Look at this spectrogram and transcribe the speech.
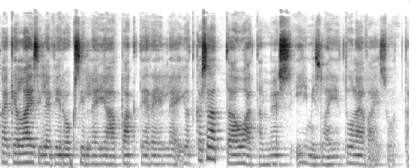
kaikenlaisille viruksille ja bakteereille, jotka saattaa uhata myös ihmislajin tulevaisuutta.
